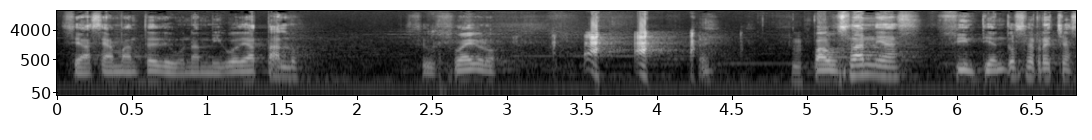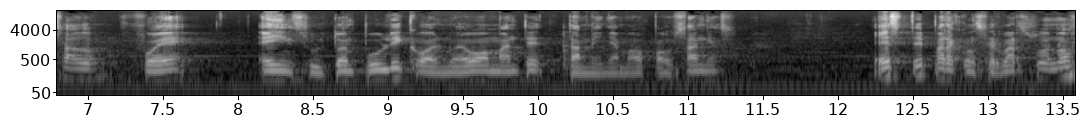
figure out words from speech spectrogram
se hace amante de un amigo de Atalo, su suegro. Pausanias, sintiéndose rechazado, fue e insultó en público al nuevo amante, también llamado Pausanias. Este, para conservar su honor,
